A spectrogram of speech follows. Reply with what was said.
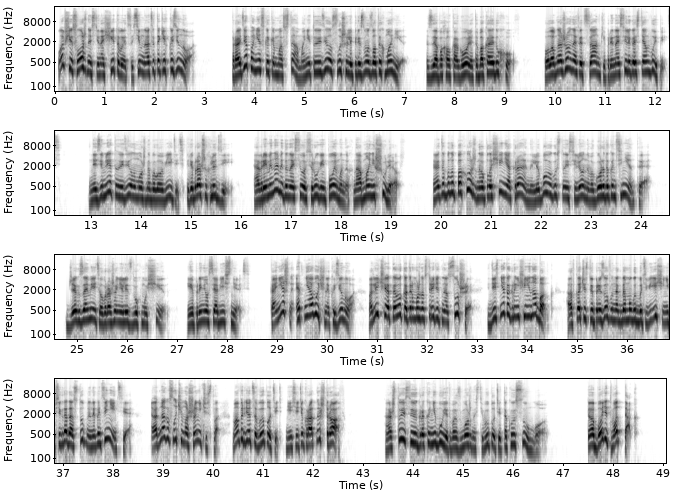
В Общей сложности насчитывается 17 таких казино. Пройдя по нескольким мостам, они то и дело слышали перезвон золотых монет, запах алкоголя, табака и духов. Полуобнаженные официантки приносили гостям выпить. На земле то и дело можно было увидеть перебравших людей, а временами доносилась ругань пойманных на обмане шулеров. Это было похоже на воплощение окраины любого густонаселенного города-континента. Джек заметил выражение лиц двух мужчин и принялся объяснять. Конечно, это необычное казино. В отличие от того, которое можно встретить на суше, здесь нет ограничений на банк, а в качестве призов иногда могут быть вещи, не всегда доступные на континенте. Однако в случае мошенничества вам придется выплатить десятикратный штраф. А что, если у игрока не будет возможности выплатить такую сумму? То будет вот так.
